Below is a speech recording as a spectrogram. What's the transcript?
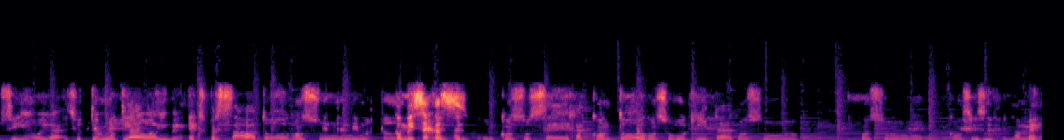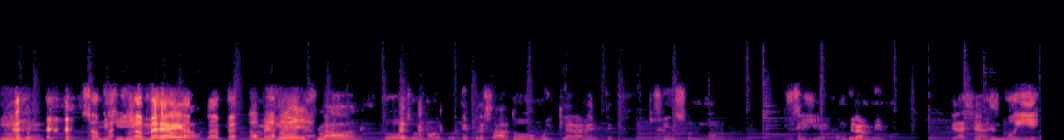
Sí, oiga, si usted muteado ahí expresaba todo con su. Entendimos todo. Con mis cejas. con sus cejas, con todo, con su boquita, con su. Con su. ¿Cómo se dice? Las mejillas. Su mejilla las mejillas. Las mejillas infladas. Todo eso, ¿no? Expresaba todo muy claramente, sin sonido. Así que un gran memo. Gracias. Oye,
